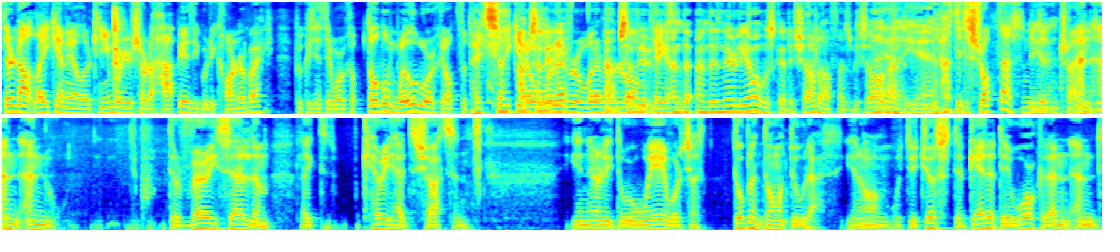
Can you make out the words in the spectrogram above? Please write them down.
they're not like any other team where you're sort of happy if they go to cornerback because if they work up Dublin will work it up the pitch, like you know, whatever whatever absolutely, and them. and they'll nearly always get a shot off, as we saw. Yeah, and yeah. You have to disrupt that and they didn't try and to do it. and and they're very seldom like Kerry had shots and you nearly they were wayward shots. Dublin don't do that, you know. Mm. They just they get it, they work it, and and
